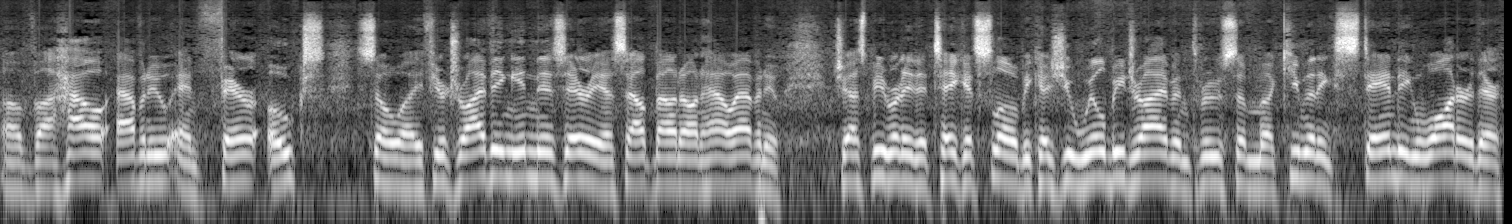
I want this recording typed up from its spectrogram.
of uh, Howe Avenue and Fair Oaks. So uh, if you're driving in this area southbound on Howe Avenue, just be ready to take it slow because you will be driving through some accumulating standing water there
